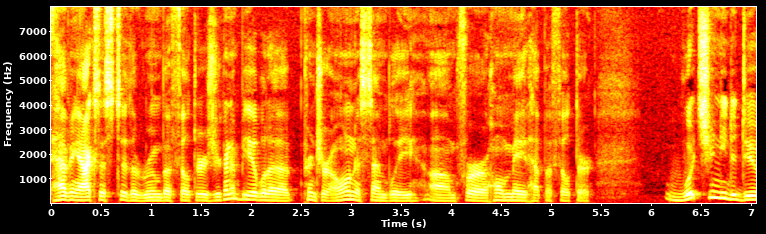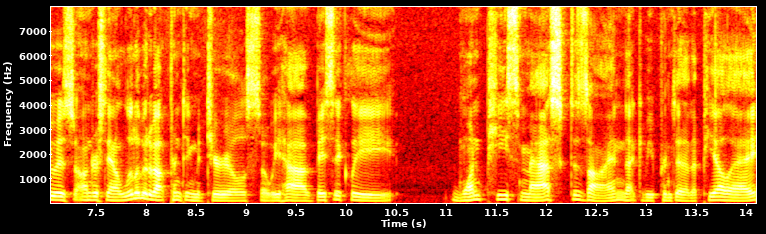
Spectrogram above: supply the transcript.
having access to the Roomba filters, you're going to be able to print your own assembly um, for a homemade HEPA filter what you need to do is to understand a little bit about printing materials. So we have basically one piece mask design that can be printed at a PLA,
